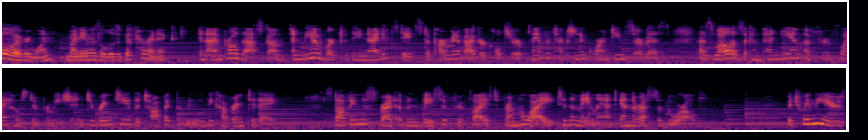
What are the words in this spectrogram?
Hello, everyone. My name is Elizabeth Herenick. And I'm Pearl Dascom, and we have worked with the United States Department of Agriculture Plant Protection and Quarantine Service, as well as the Compendium of Fruit Fly Host Information, to bring to you the topic that we will be covering today stopping the spread of invasive fruit flies from Hawaii to the mainland and the rest of the world. Between the years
